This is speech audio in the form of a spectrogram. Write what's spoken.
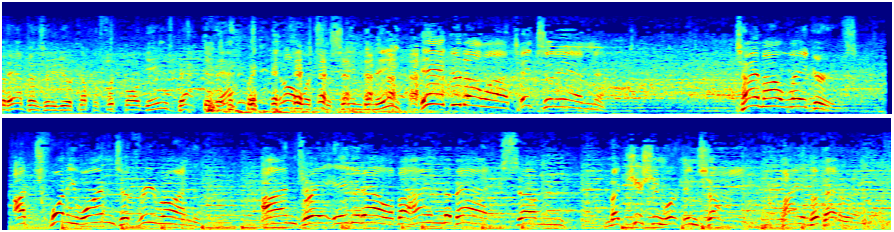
what happens when you do a couple football games back to back, it all looks the same to me. Iguodala takes it in. Timeout Lakers. A 21 to 3 run. Andre Iguodala behind the back. Some magician work inside by the veteran.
